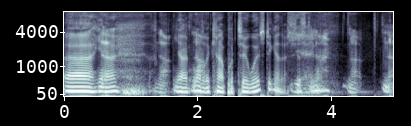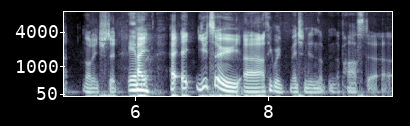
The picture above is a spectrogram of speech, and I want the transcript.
uh, you know, no, you know, a lot no. of them can't put two words together. It's just, yeah, you know, no, no, no, not interested. Hey, hey, you two, uh, I think we've mentioned in the in the past. Uh,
